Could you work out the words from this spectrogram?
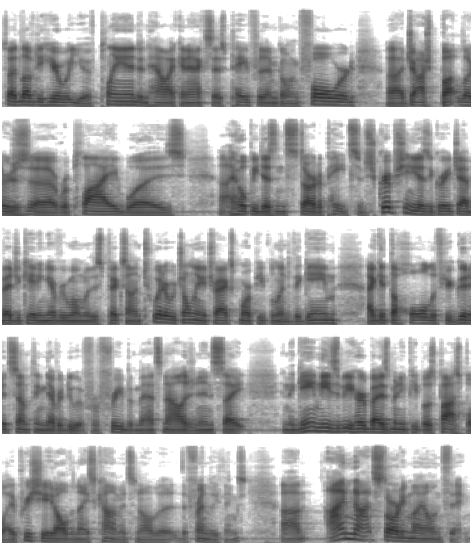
So I'd love to hear what you have planned and how I can access pay for them going forward. Uh, Josh Butler's uh, reply was I hope he doesn't start a paid subscription. He does a great job educating everyone with his picks on Twitter, which only attracts more people into the game. I get the whole if you're good at something, never do it for free, but Matt's knowledge and insight in the game needs to be heard by as many people as possible. I appreciate all the nice comments and all the, the friendly things. Um, I'm not starting my own thing.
